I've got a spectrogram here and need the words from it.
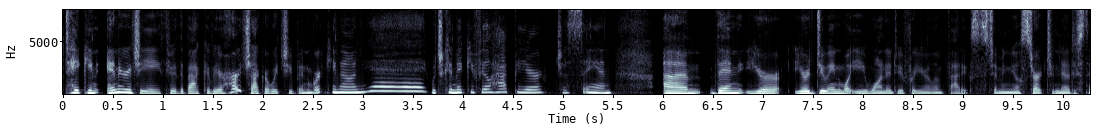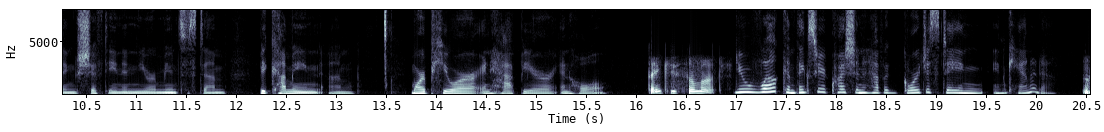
taking energy through the back of your heart chakra, which you've been working on, yay, which can make you feel happier, just saying, um, then you're you're doing what you want to do for your lymphatic system, and you'll start to notice things shifting in your immune system, becoming um, more pure and happier and whole. Thank you so much. You're welcome. Thanks for your question, and have a gorgeous day in, in Canada.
